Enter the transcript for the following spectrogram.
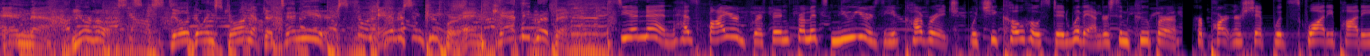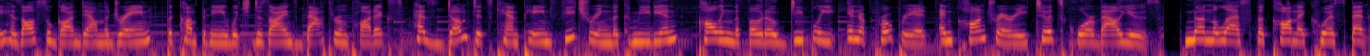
And now, your hosts, still going strong after 10 years, Anderson Cooper and Kathy Griffin. CNN has fired Griffin from its New Year's Eve coverage, which she co hosted with Anderson Cooper. Her partnership with Squatty Potty has also gone down the drain. The company, which designs bathroom products, has dumped its campaign featuring the comedian, calling the photo deeply inappropriate and contrary to its core values. Nonetheless, the comic who has spent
